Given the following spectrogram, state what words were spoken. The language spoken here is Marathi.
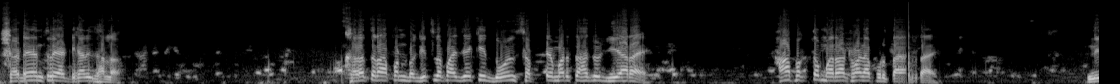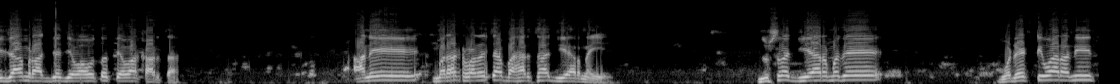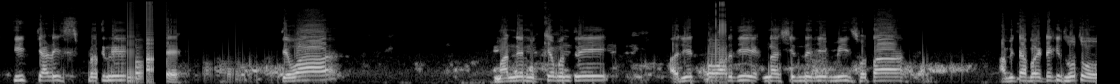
षडयंत्र या ठिकाणी झालं. खरं तर आपण बघितलं पाहिजे की दोन सप्टेंबरचा हा जो जी आर आहे हा फक्त मराठवाड्यापुरता आहे. निजाम राज्य जेव्हा होतं तेव्हा काढता. आणि मराठवाड्याच्या बाहेरचा जी आर नाहीये. दुसरा जी आरमध्ये वडेट्टीवार आणि तीस चाळीस प्रतिनिधी तेव्हा मान्य मुख्यमंत्री अजित पवारजी एकनाथ शिंदेजी मी स्वतः आम्ही त्या बैठकीत होतो.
